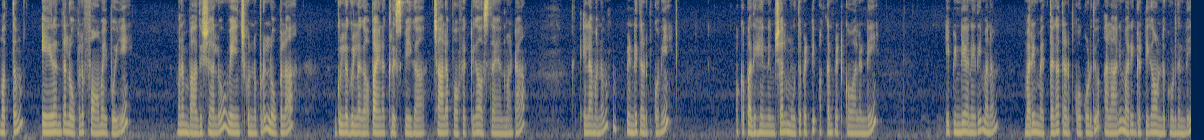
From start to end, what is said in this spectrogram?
మొత్తం ఎయిర్ అంతా లోపల ఫామ్ అయిపోయి మనం బాదుషాలు వేయించుకున్నప్పుడు లోపల గుల్లగుల్లగా పైన క్రిస్పీగా చాలా పర్ఫెక్ట్గా వస్తాయన్నమాట. ఇలా మనం పిండి తడుపుకొని ఒక పదిహేను నిమిషాలు మూత పెట్టి పక్కన పెట్టుకోవాలండి. ఈ పిండి అనేది మనం మరీ మెత్తగా తడుపుకోకూడదు అలా అని మరీ గట్టిగా ఉండకూడదండి.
